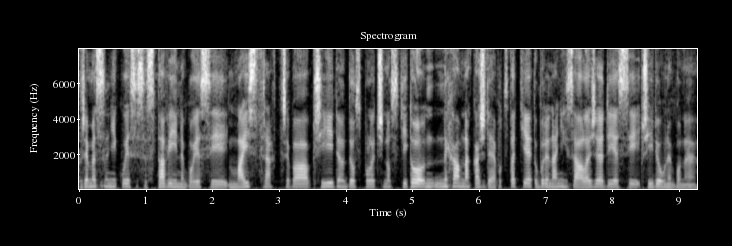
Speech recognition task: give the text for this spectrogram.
řemeslníků, jestli se staví nebo jestli mají strach třeba přijít do společnosti, to nechám na každé. V podstatě to bude na nich záležet, jestli přijdou nebo ne.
